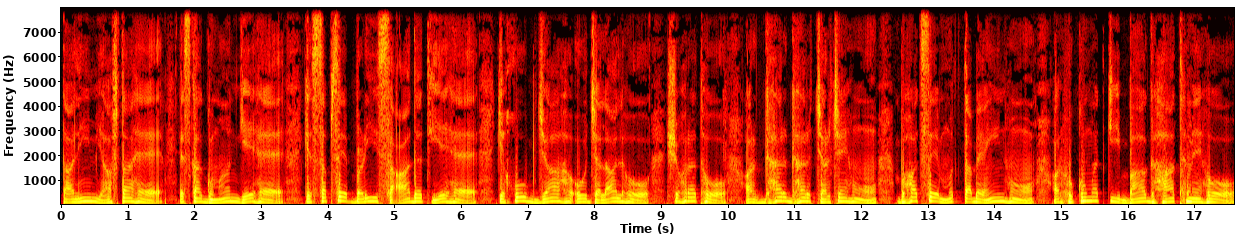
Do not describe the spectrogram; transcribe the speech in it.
تعلیم یافتہ ہے۔ اس کا گمان یہ ہے کہ سب سے بڑی سعادت یہ ہے کہ خوب جاہ و جلال ہو، شہرت ہو اور گھر گھر چرچے ہوں، بہت سے متبعین ہوں اور حکومت کی باغ ہاتھ میں ہو۔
